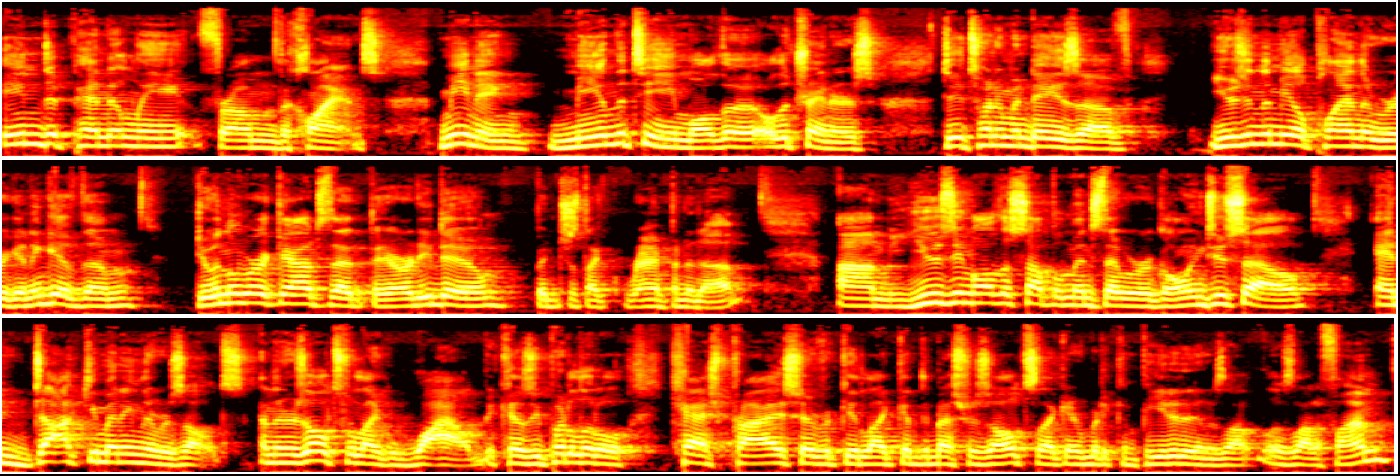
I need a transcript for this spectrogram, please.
independently from the clients. Meaning, me and the team, all the, all the trainers, did 21 days of using the meal plan that we were gonna give them, doing the workouts that they already do, but just like ramping it up, um, using all the supplements that we were going to sell, and documenting the results. And the results were like wild because we put a little cash prize everyone could like get the best results, like everybody competed and it was a lot, was a lot of fun.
